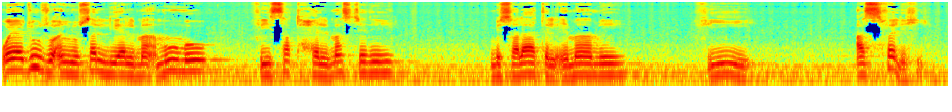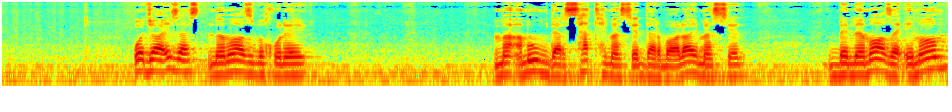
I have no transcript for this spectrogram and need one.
ويجوز أن يصلي المأموم في سطح المسجد بصلاة الإمام في أسفله. وجائز است نماز بخونه معموم در سطح مسجد در بالای مسجد به نماز امام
